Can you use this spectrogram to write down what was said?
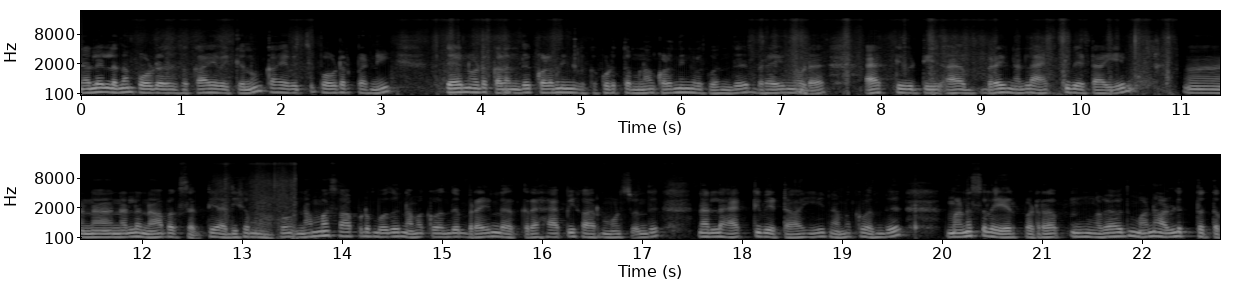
நிழலில் தான் பவுடர் காய வைக்கணும். காய வச்சு பவுடர் பண்ணி தேனோட கலந்து குழந்தைங்களுக்கு கொடுத்தோம்னா குழந்தைங்களுக்கு வந்து பிரெயினோட ஆக்டிவிட்டி பிரெயின் நல்லா ஆக்டிவேட் ஆகி ந- நல்ல ஞாபக சக்தி அதிகமாகும். நம்ம சாப்பிடும்போது நமக்கு வந்து பிரெயினில் இருக்கிற ஹாப்பி ஹார்மோன்ஸ் வந்து நல்லா ஆக்டிவேட் ஆகி நமக்கு வந்து மனசில் ஏற்படுற அதாவது மன அழுத்தத்தை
